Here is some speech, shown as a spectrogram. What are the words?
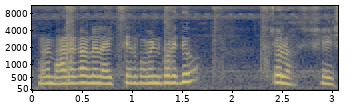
তোমার ভালো লাগলে লাইক শেয়ার কমেন্ট করে দিও। চলো, শেষ।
